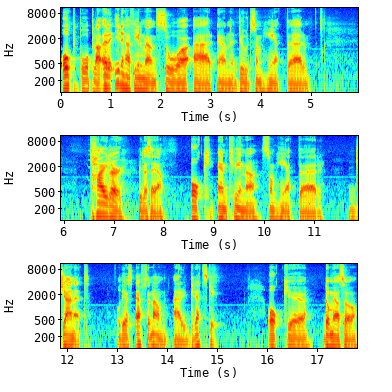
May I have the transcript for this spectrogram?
Och på plats, eller i den här filmen så är en dude som heter Tyler, vill jag säga, och en kvinna som heter Janet. Och deras efternamn är Gretzky. Och eh, de är alltså,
